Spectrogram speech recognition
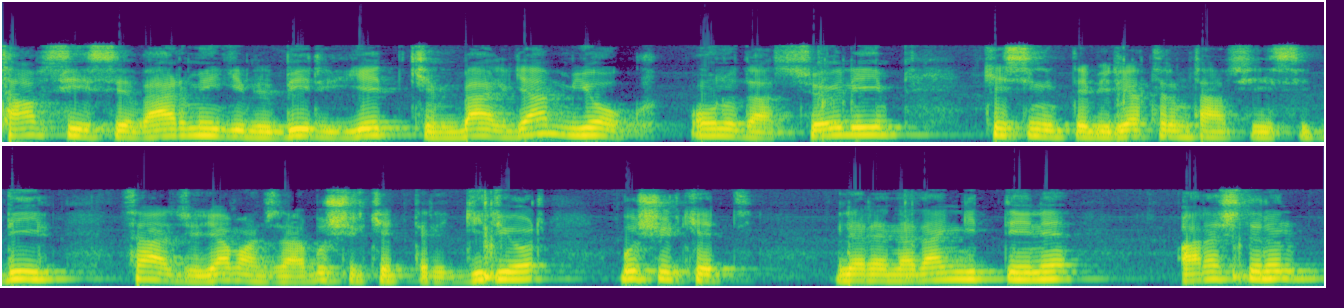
tavsiyesi verme gibi bir yetkim belgem yok. Onu da söyleyeyim. Kesinlikle bir yatırım tavsiyesi değil. Sadece yabancılar bu şirketlere gidiyor. Bu şirketlere neden gittiğini araştırın.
